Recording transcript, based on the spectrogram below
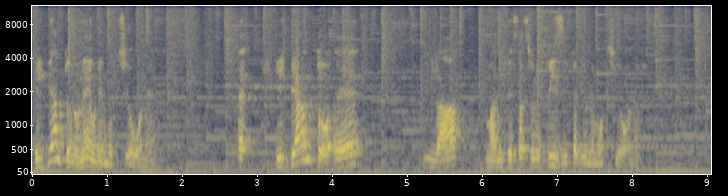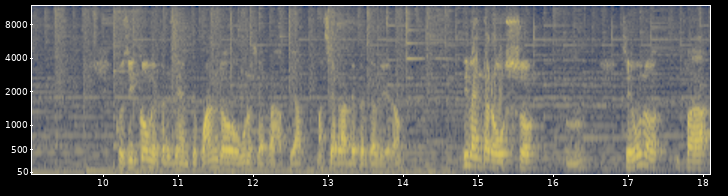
Il pianto non è un'emozione, eh, il pianto è la manifestazione fisica di un'emozione. Così come per esempio quando uno si arrabbia, ma si arrabbia per davvero, diventa rosso. Mm? Se uno fa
